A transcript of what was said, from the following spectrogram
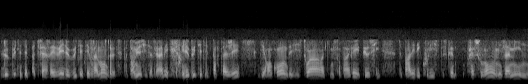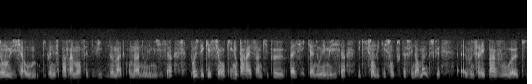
le, but n'était pas de faire rêver, le but était vraiment de, enfin, tant mieux si ça fait rêver, mais le but était de partager des rencontres, des histoires qui me sont arrivées, et puis aussi de parler des coulisses, parce que très souvent, mes amis non musiciens ou qui connaissent pas vraiment cette vie de nomade qu'on a, nous les musiciens, posent des questions qui nous paraissent un petit peu basiques à nous les musiciens, mais qui sont des questions tout à fait normales, puisque euh, vous ne savez pas, vous euh, qui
